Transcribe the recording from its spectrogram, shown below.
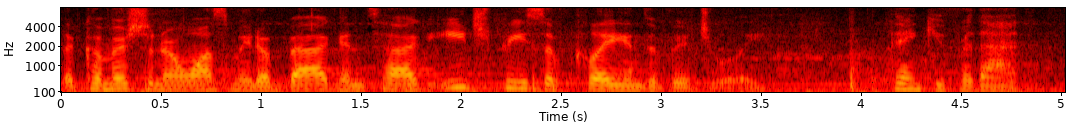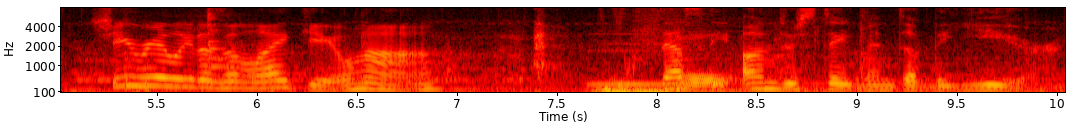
The Commissioner wants me to bag and tag each piece of clay individually. Thank you for that. She really doesn't like you, huh? That's the understatement of the year.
